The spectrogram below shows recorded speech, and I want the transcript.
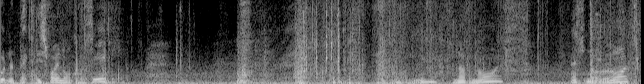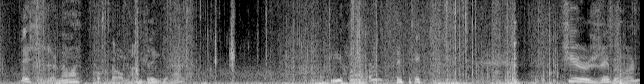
Putting it back this way like I said. Yeah, another knife. That's not a knife. This is a nice crocodile Dundee, you know. Yeehaw! Cheers, everyone.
